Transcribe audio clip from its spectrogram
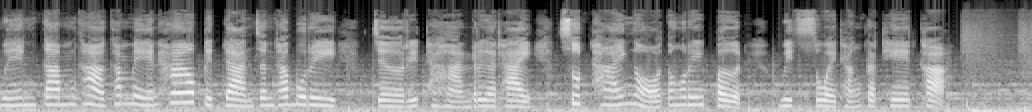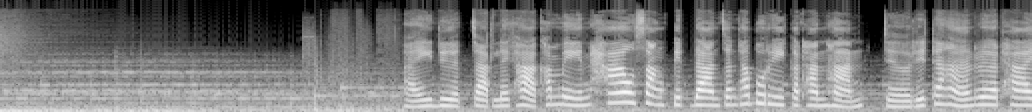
เวรกรรมค่ะเขมรห้าวปิดด่านจันทบุรี เจอริทหารเรือไทย สุดท้ายหงอต้องรีบเปิด วิดซวยทั้งประเทศค่ะไทยเดือดจัดเลยค่ะเขมรห้าวสั่งปิดด่านจันทบุรีกระทันหัน เจอริทหารเรือไทย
